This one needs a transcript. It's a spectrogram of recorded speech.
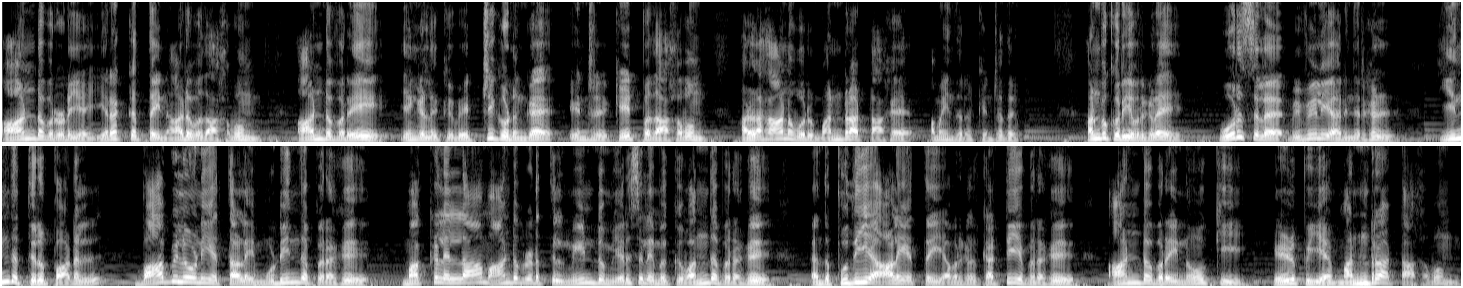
ஆண்டவருடைய இரக்கத்தை நாடுவதாகவும் ஆண்டவரே எங்களுக்கு வெற்றி கொடுங்க என்று கேட்பதாகவும் அழகான ஒரு மன்றாட்டாக அமைந்திருக்கின்றது. அன்புக்குரியவர்களே ஒரு சில விவிலிய அறிஞர்கள் இந்த திருப்பாடல் பாபிலோனிய தலை முடிந்த பிறகு மக்கள் எல்லாம் ஆண்டவரிடத்தில் மீண்டும் எருசலேமுக்கு வந்த பிறகு அந்த புதிய ஆலயத்தை அவர்கள் கட்டிய பிறகு ஆண்டவரை நோக்கி எழுப்பிய மன்றாட்டாகவும்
